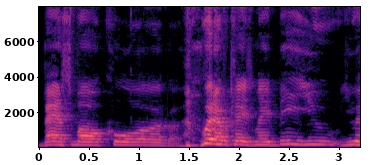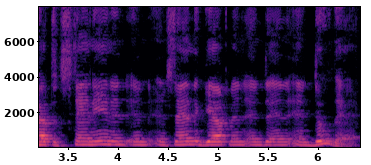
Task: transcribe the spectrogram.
basketball court or whatever case may be, you you have to stand in and, and, and stand the gap and, and, and, do that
